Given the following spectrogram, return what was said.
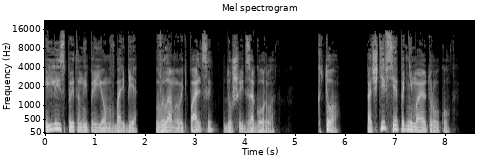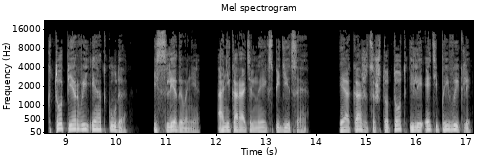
Или испытанный прием в борьбе — выламывать пальцы, душить за горло. Кто? Почти все поднимают руку. Кто первый и откуда? Исследование, а не карательная экспедиция. И окажется, что тот или эти привыкли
